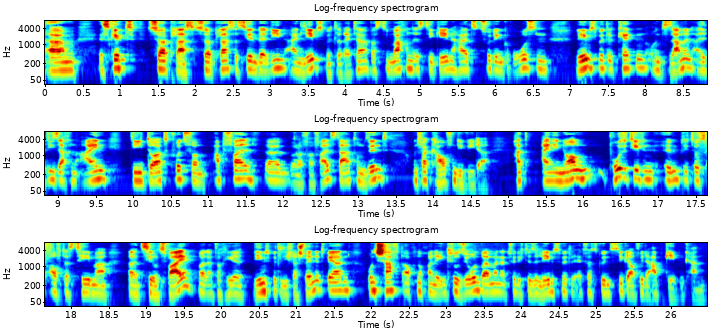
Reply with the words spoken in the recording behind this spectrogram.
ähm, es gibt Surplus. Surplus ist hier in Berlin ein Lebensmittelretter. Was die machen ist, die gehen halt zu den großen Lebensmittelketten und sammeln all die Sachen ein, die dort kurz vorm Abfall äh, oder Verfallsdatum sind und verkaufen die wieder hat einen enorm positiven Impetus auf das Thema äh, CO2, weil einfach hier Lebensmittel nicht verschwendet werden und schafft auch noch eine Inklusion, weil man natürlich diese Lebensmittel etwas günstiger auch wieder abgeben kann.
